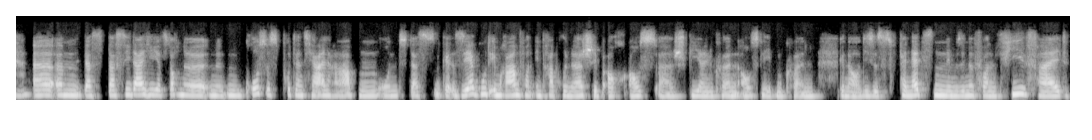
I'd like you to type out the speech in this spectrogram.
Mhm. Äh, ähm, dass, dass sie da hier jetzt doch eine, eine, ein großes Potenzial haben und das sehr gut im Rahmen von Intrapreneurship auch ausspielen können, ausleben können. Genau, dieses Vernetzen im Sinne von Vielfalt,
